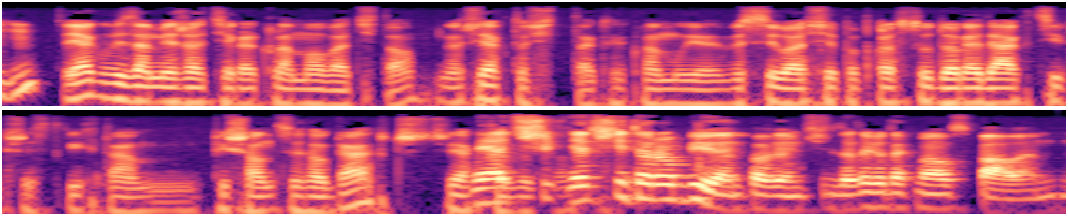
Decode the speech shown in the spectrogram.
Mhm. To jak wy zamierzacie reklamować to? Znaczy jak to się tak reklamuje? Wysyła się po prostu do redakcji wszystkich tam piszących o grach? Czy, czy jak Ja, to wygląda? ja dzisiaj to robiłem, powiem ci, dlatego tak mało spałem.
